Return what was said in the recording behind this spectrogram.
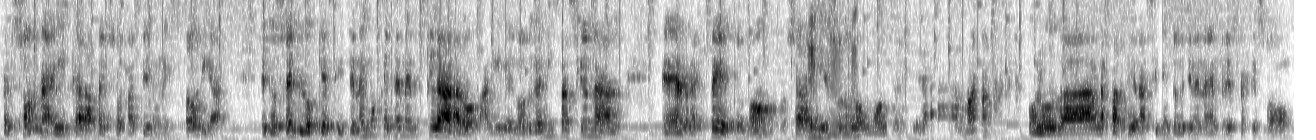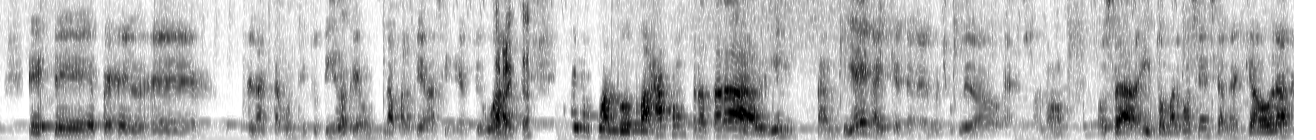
personas y cada persona tiene una historia. Entonces, lo que sí tenemos que tener claro a nivel organizacional es el respeto, ¿no? O sea, y eso lo da un organigrama o lo da la partida de nacimiento que tienen las empresas que son este, pues, el, eh, el acta constitutiva, que es una partida de nacimiento igual. Correcto. Pero cuando vas a contratar a alguien, también hay que tener mucho cuidado en eso, ¿no? O sea, y tomar conciencia, no es que ahora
